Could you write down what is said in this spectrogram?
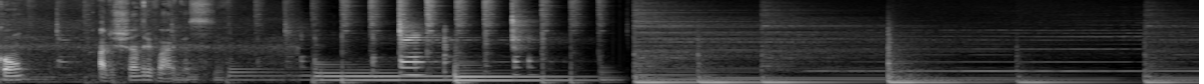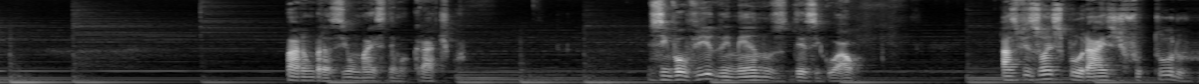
com Alexandre Vargas. Para um Brasil mais democrático, desenvolvido e menos desigual, as visões plurais de futuro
